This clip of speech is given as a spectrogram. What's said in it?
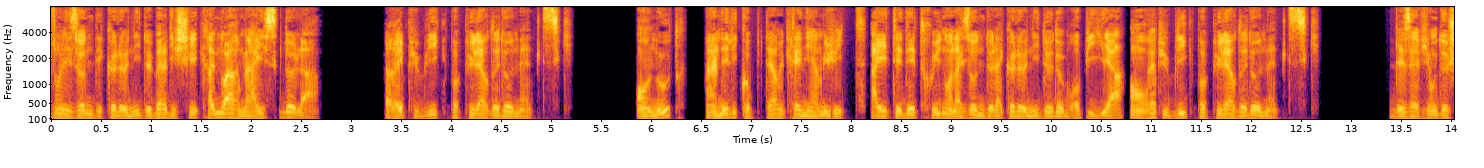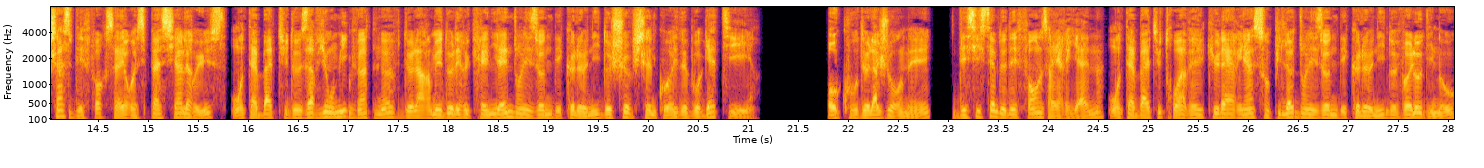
dans les zones des colonies de Berdych et Kranoarmaïsk de la République populaire de Donetsk. En outre, un hélicoptère ukrainien Mi-8 a été détruit dans la zone de la colonie de Dobropilla en République populaire de Donetsk. Des avions de chasse des forces aérospatiales russes ont abattu deux avions MiG-29 de l'armée de l'air ukrainienne dans les zones des colonies de Shevchenko et de Bogatyr. Au cours de la journée, des systèmes de défense aérienne ont abattu trois véhicules aériens sans pilote dans les zones des colonies de Volodino,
